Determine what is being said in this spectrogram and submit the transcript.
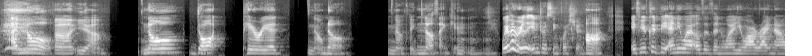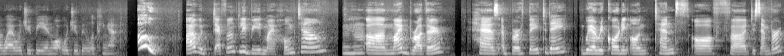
A no. Uh, yeah. No. Dot. Period. No. No. No, thank you. No, thank you. Mm-mm-mm. We have a really interesting question. Uh, If you could be anywhere other than where you are right now, where would you be and what would you be looking at? oh, I would definitely be in my hometown. Uh, my brother has a birthday today. We are recording on 10th of uh, December.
